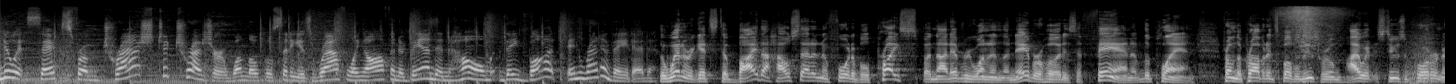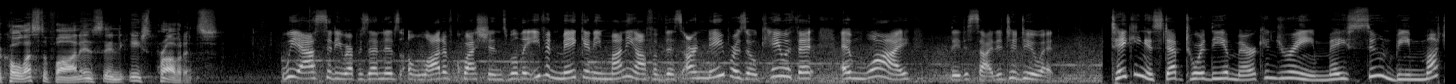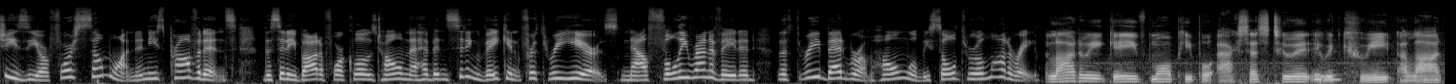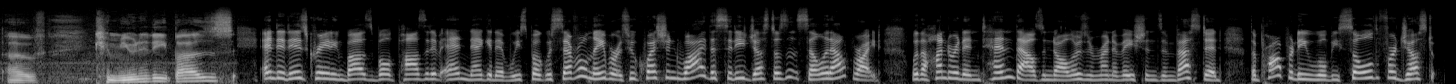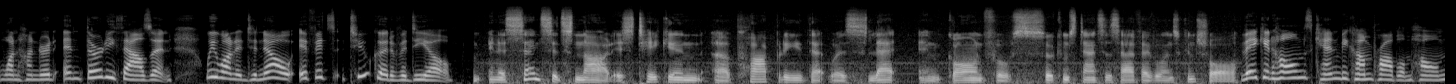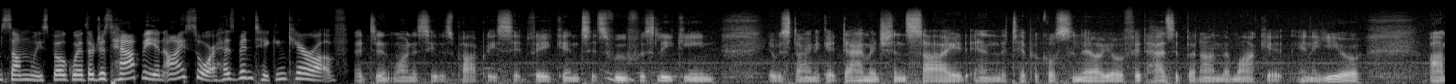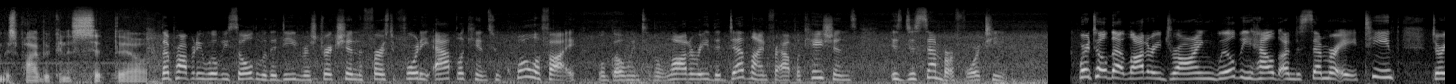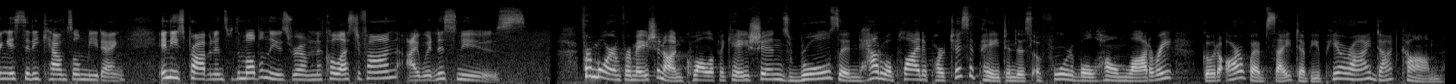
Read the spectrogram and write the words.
New at 6, from trash to treasure, one local city is raffling off an abandoned home they bought and renovated. The winner gets to buy the house at an affordable price, but not everyone in the neighborhood is a fan of the plan. From the Providence Mobile Newsroom, Eyewitness News reporter Nicole Estefan is in East Providence. We asked city representatives a lot of questions. Will they even make any money off of this? Are neighbors okay with it? And why they decided to do it. Taking a step toward the American dream may soon be much easier for someone in East Providence. The city bought a foreclosed home that had been sitting vacant for three years. Now fully renovated, the three bedroom home will be sold through a lottery. The lottery gave more people access to it. Mm -hmm. It would mm-hmm. create a lot of community buzz. And it is creating buzz, both positive and negative. We spoke with several neighbors who questioned why the city just doesn't sell it outright. With $110,000 in renovations invested, the property will be sold for just 130,000. We wanted to know if it's too good of a deal. In a sense, it's not. It's taken a property that was let and gone for circumstances out of everyone's control. Vacant homes can become problem homes. Some we spoke with are just happy an eyesore has been taken care of. I didn't want to see this property sit vacant. Its roof was leaking. It was starting to get damaged inside. And the typical scenario, if it hasn't been on the market in a year, um, is probably going to sit there. The property will be sold with a deed restriction. The first 40 applicants who qualify will go into the lottery. The deadline for applications is December 14th. We're told that lottery drawing will be held on December 18th during a city council meeting. In East Providence with the Mobile Newsroom, Nicole Estefan, Eyewitness News. For more information on qualifications, rules, and how to apply to participate in this affordable home lottery, go to our website, WPRI.com.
